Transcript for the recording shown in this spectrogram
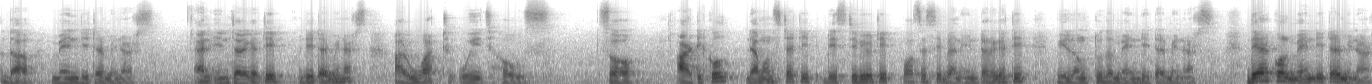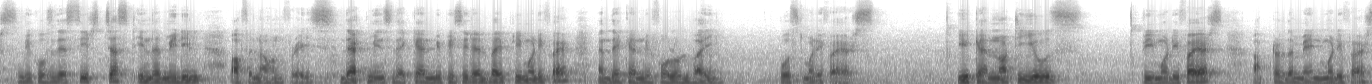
the main determiners and interrogative determiners are what, which, whose. So, article, demonstrative, distributive, possessive and interrogative belong to the main determiners. They are called main determiners because they sit just in the middle of a noun phrase. That means they can be preceded by pre-modifier and they can be followed by post modifiers you cannot use pre-modifiers after the main modifiers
